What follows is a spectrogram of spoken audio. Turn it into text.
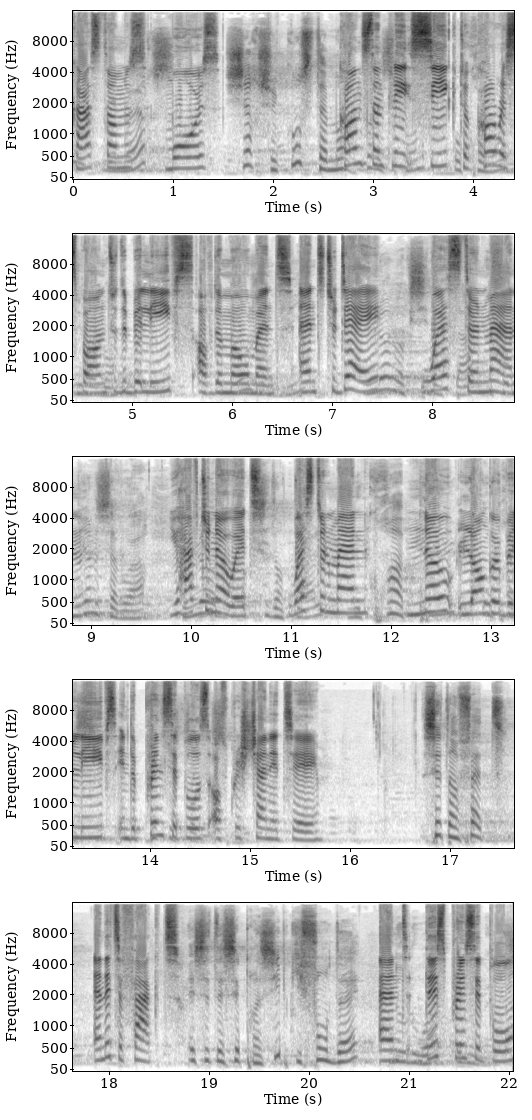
customs, mores cherchent constamment à constantly seek to correspond to the beliefs of the moment. And today, Western bien man—you have to know it, Western man no longer believes in the principles of christianisme. Christianity. C'est un fait. And it's a fact. Et c'était ces principes qui fondaient And nos lois this et nos principle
